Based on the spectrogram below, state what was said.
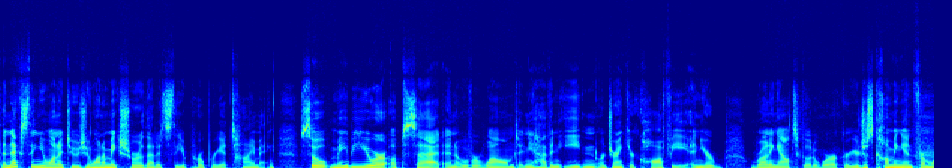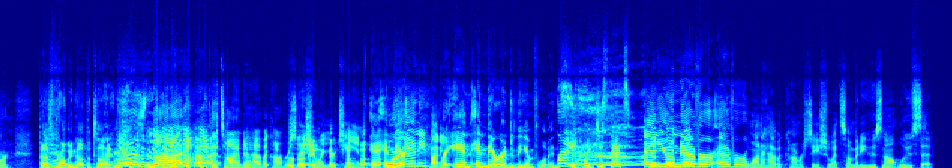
The next thing you want to do is you want to make sure that it's the appropriate timing. So maybe you are upset and overwhelmed and you haven't eaten or drank your coffee and you're running out to go to work or you're just coming in from work. That's probably not the time. That is not the time to have a conversation with your teen And or anybody. Right. And and they're under the influence. Right. Like just that's and you never ever want to have a conversation with somebody who's not lucid.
